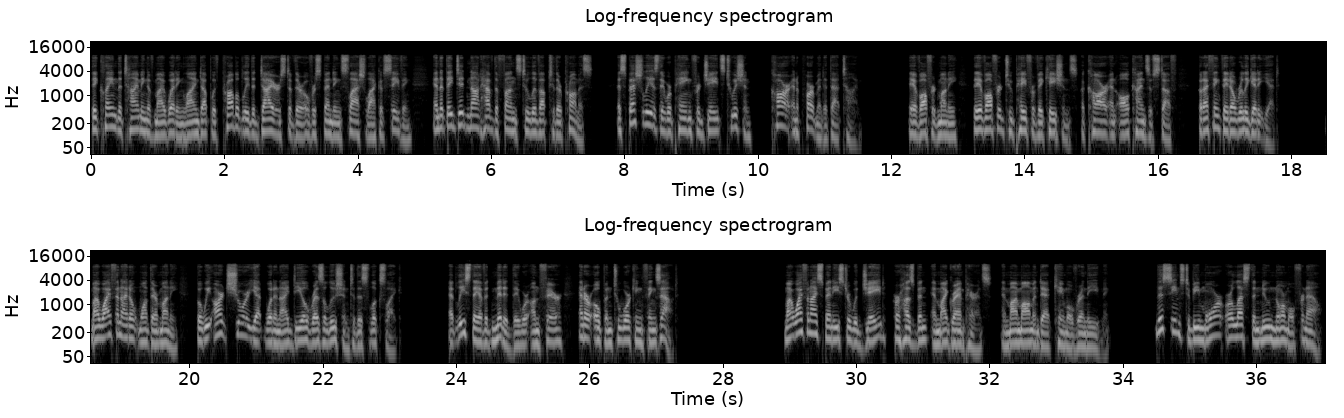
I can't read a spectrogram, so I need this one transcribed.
They claim the timing of my wedding lined up with probably the direst of their overspending slash lack of saving, and that they did not have the funds to live up to their promise, especially as they were paying for Jade's tuition, car and apartment at that time. They have offered money, they have offered to pay for vacations, a car and all kinds of stuff, but I think they don't really get it yet. My wife and I don't want their money, but we aren't sure yet what an ideal resolution to this looks like. At least they have admitted they were unfair and are open to working things out. My wife and I spent Easter with Jade, her husband, and my grandparents, and my mom and dad came over in the evening. This seems to be more or less the new normal for now.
